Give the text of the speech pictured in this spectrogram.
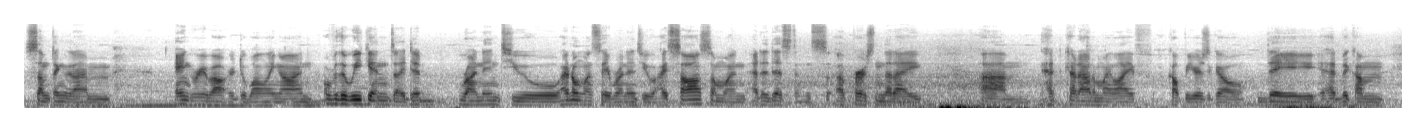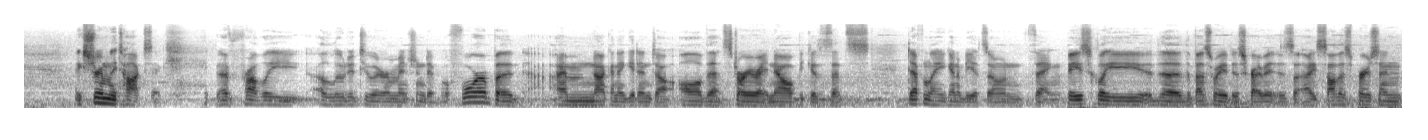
something that I'm angry about or dwelling on. Over the weekend, I did run into, I don't want to say run into, I saw someone at a distance, a person that I um, had cut out of my life a couple years ago. They had become extremely toxic. I've probably alluded to it or mentioned it before, but I'm not going to get into all of that story right now because that's definitely going to be its own thing. Basically, the, the best way to describe it is I saw this person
